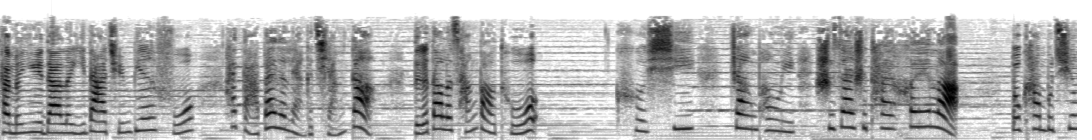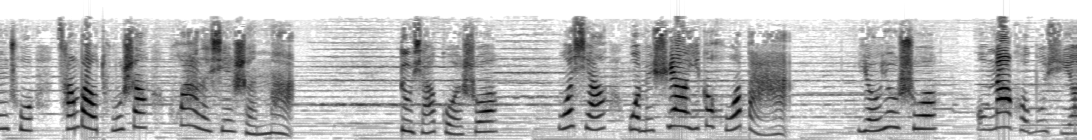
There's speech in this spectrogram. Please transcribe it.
他们遇到了一大群蝙蝠，还打败了两个强盗，得到了藏宝图。可惜帐篷里实在是太黑了，都看不清楚藏宝图上画了些什么。杜小果说：“我想我们需要一个火把。”游游说：“哦，那可不行，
